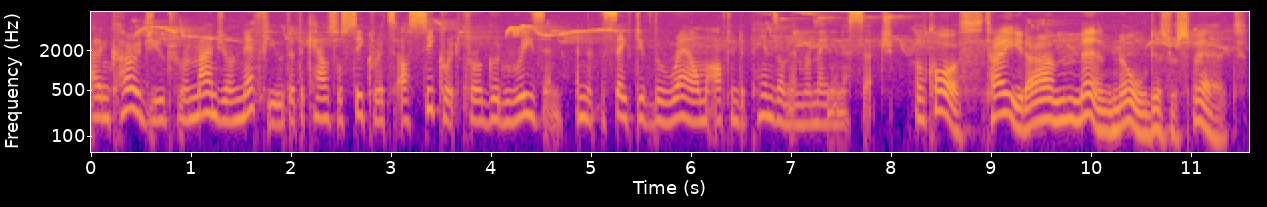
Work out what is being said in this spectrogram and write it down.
I'd encourage you to remind your nephew that the council's secrets are secret for a good reason, and that the safety of the realm often depends on them remaining as such. Of course, Taid, I meant no disrespect.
